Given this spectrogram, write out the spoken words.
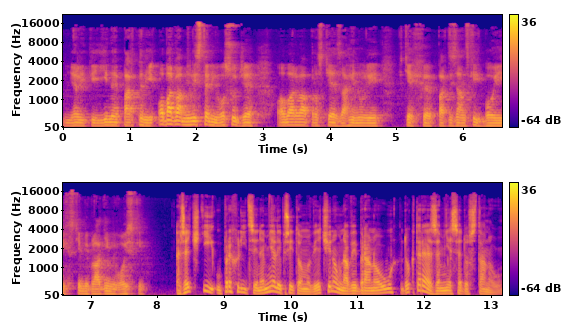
měli ty jiné partnery. Oba dva měli stejný osud, že oba dva prostě zahynuli v těch partizánských bojích s těmi vládními vojsky. Řečtí uprchlíci neměli přitom většinou na vybranou, do které země se dostanou.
